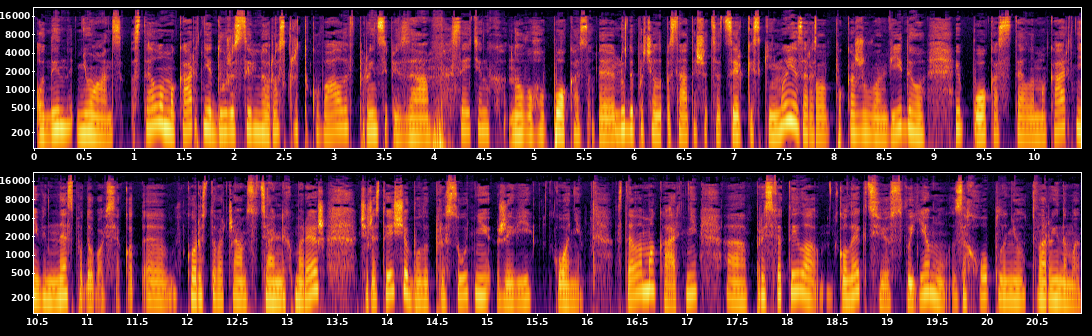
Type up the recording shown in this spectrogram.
один нюанс. Стелу Маккартні дуже сильно розкритикували в принципі за сетінг нового показу. Е, Люди почали писати, що це цирк із кіньми. Я зараз покажу вам відео. Показ Стели Маккартні він не сподобався е, користувачам соціальних мереж через те, що були присутні живі коні. Стела Маккартні е, присвятила колекцію своєму захопленню тваринами,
